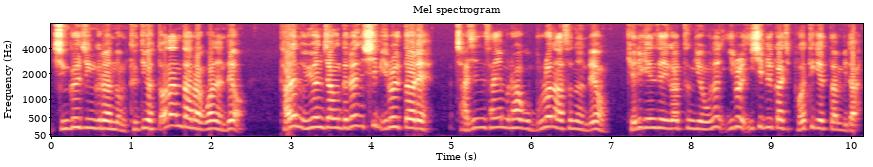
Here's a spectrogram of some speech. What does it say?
징글징글한 놈 드디어 떠난다라고 하는데요. 다른 위원장들은 11월 달에 자진 사임을 하고 물러났었는데요. 게리 겐세이 같은 경우는 1월 20일까지 버티겠답니다.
